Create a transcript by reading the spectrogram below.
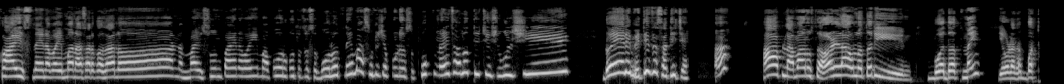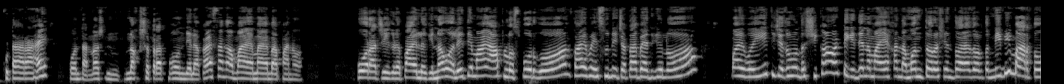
काहीच नाही ना बाई मनासारखं झालं. न माई सून पाय ना बाई मा पोरको तसं बोलत नाही मा सुनीच्या पुढे असं फुक नाही चालत तिची शिवलशी डोळ्याला भीती तसा तिच्या हा आपला माणूस अळ लावलं तरी बदत नाही. एवढा तर आहे. कोणता नक्षत्रात पाहून दिला काय सांगा माया माया बापानं? पोराच्या इकडे पाहिलं की नवल ते माय आपलंच पोरग. काय भाई सुनीच्या ताब्यात गेलो? पाय भाई तिच्याजवळ तशी वाटते की त्यानं माझ्या एखादा मंतर असेल तर मी बी मारतो.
